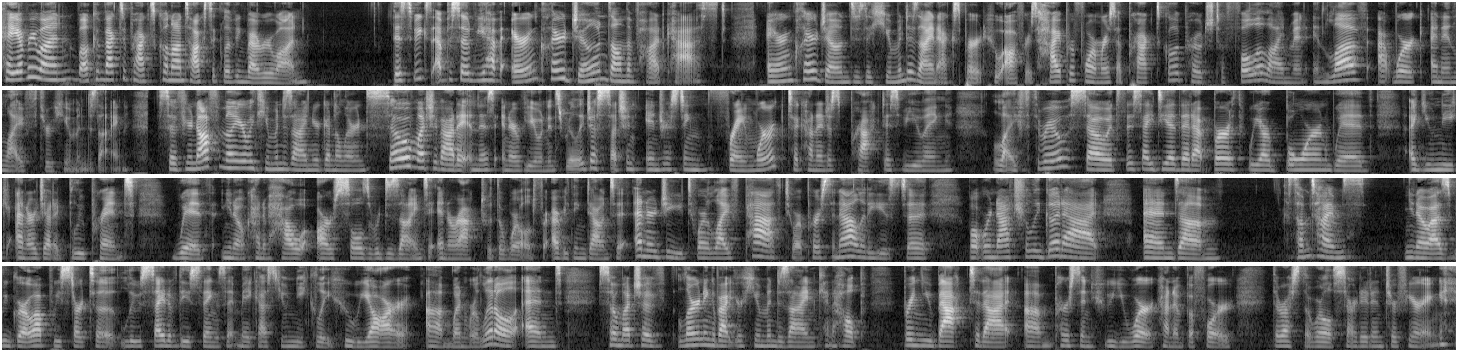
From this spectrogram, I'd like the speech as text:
Hey everyone, welcome back to Practical Non Toxic Living by Ruan. This week's episode, we have Erin Claire Jones on the podcast. Erin Claire Jones is a human design expert who offers high performers a practical approach to full alignment in love, at work, and in life through human design. So, if you're not familiar with human design, you're going to learn so much about it in this interview. And it's really just such an interesting framework to kind of just practice viewing life through. So, it's this idea that at birth, we are born with a unique energetic blueprint with, you know, kind of how our souls were designed to interact with the world for everything down to energy, to our life path, to our personalities, to what we're naturally good at. And um, sometimes, you know, as we grow up, we start to lose sight of these things that make us uniquely who we are um, when we're little. And so much of learning about your human design can help bring you back to that um, person who you were kind of before the rest of the world started interfering.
